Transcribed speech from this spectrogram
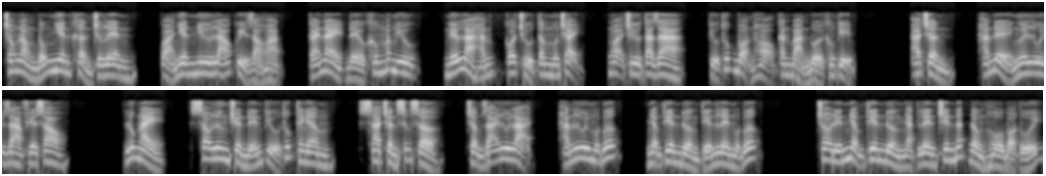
trong lòng đống nhiên khẩn trương lên, quả nhiên như lão quỷ rào hoạt, cái này đều không mắc mưu, nếu là hắn có chủ tâm muốn chạy, ngoại trừ ta ra, cựu thúc bọn họ căn bản đuổi không kịp. A Trần, hắn để ngươi lui ra phía sau. Lúc này, sau lưng truyền đến cựu thúc thanh âm, Sa Trần sững sờ, chậm rãi lui lại, hắn lui một bước, nhậm thiên đường tiến lên một bước. Cho đến nhậm thiên đường nhặt lên trên đất đồng hồ bỏ túi,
